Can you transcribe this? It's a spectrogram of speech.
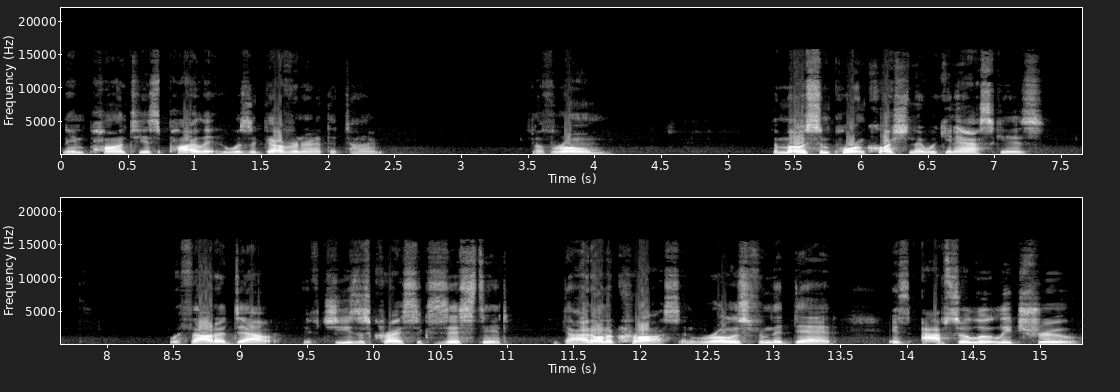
named Pontius Pilate, who was a governor at the time of Rome, the most important question that we can ask is Without a doubt, if Jesus Christ existed, died on a cross, and rose from the dead is absolutely true,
